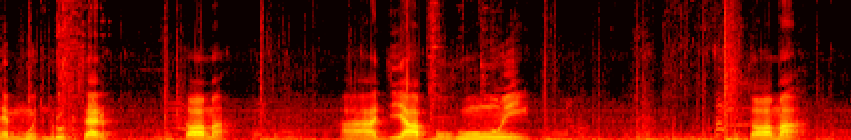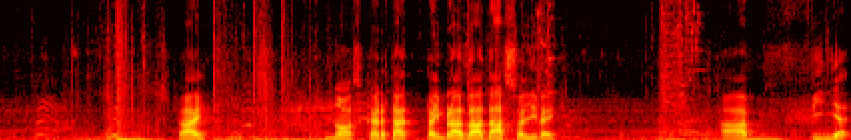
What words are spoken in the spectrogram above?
É muito bruto, sério. Toma. Ah, diabo ruim. Toma. Vai. Nossa, o cara tá, tá embrasadaço ali, velho. A filha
